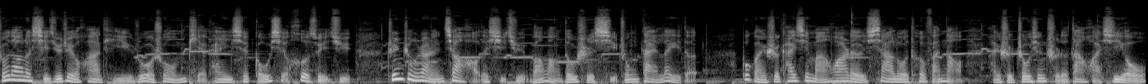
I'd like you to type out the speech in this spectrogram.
说到了喜剧这个话题，如果说我们撇开一些狗血贺岁剧，真正让人叫好的喜剧，往往都是喜中带泪的。不管是开心麻花的《夏洛特烦恼》，还是周星驰的《大话西游》，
